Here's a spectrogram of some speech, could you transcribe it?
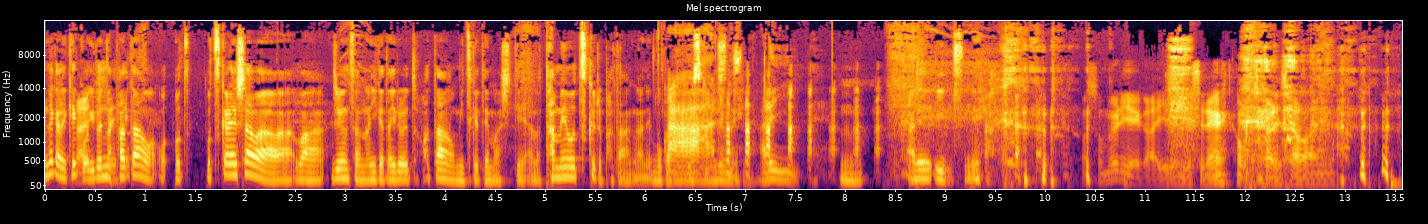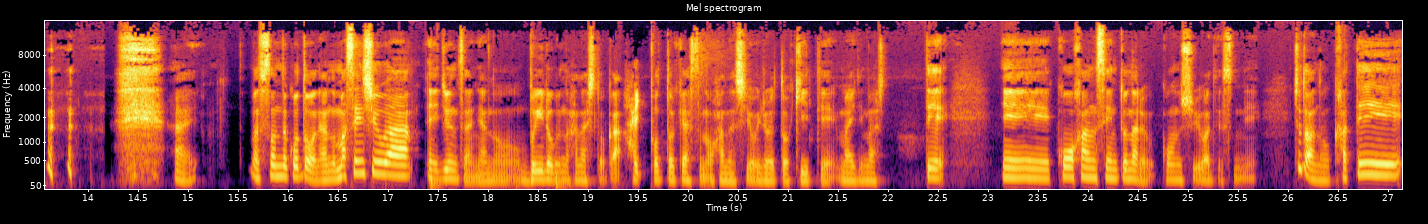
だから結構いろんなパターンを、お、おお疲れシャワーは、ジュンさんの言い方いろいろとパターンを見つけてまして、あの、ためを作るパターンがね、僕は好きですね。あれいい。うん。あれいいですね。ーソムリエがいるんですね。お疲れシャワーにも。はい。まあ、そんなことをね、あの、まあ、先週は、えー、ジュンさんにあの、Vlog の話とか、はいポッドキャストのお話をいろいろと聞いてまいりまして、えー、後半戦となる今週はですね、ちょっとあの、家庭、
